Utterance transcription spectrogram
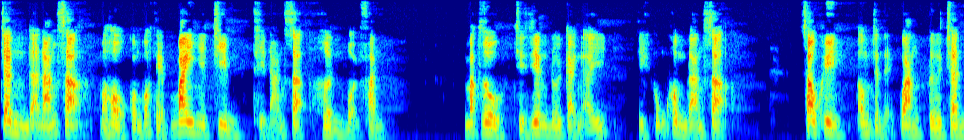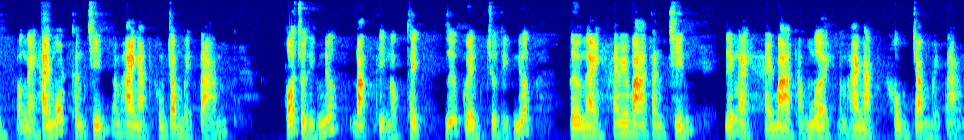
chân đã đáng sợ mà hổ còn có thể bay như chim thì đáng sợ hơn bội phần. Mặc dù chỉ riêng đôi cánh ấy thì cũng không đáng sợ. Sau khi ông Trần Đại Quang từ chân vào ngày 21 tháng 9 năm 2018, Phó Chủ tịch nước Đặng Thị Ngọc Thịnh giữ quyền Chủ tịch nước từ ngày 23 tháng 9 đến ngày 23 tháng 10 năm 2018.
